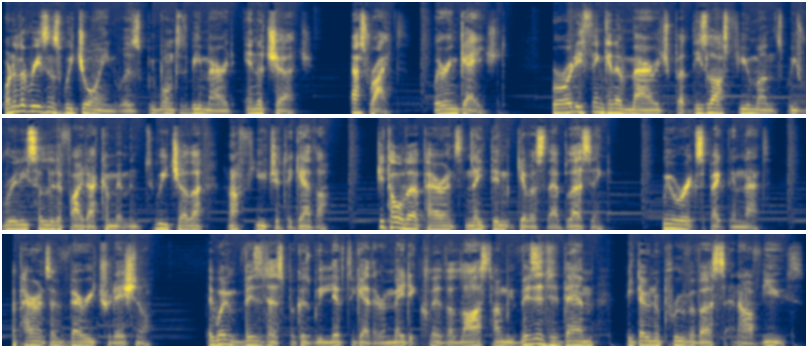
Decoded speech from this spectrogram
One of the reasons we joined was we wanted to be married in a church. That's right, we're engaged. We're already thinking of marriage, but these last few months we've really solidified our commitment to each other and our future together. She told her parents and they didn't give us their blessing. We were expecting that. Her parents are very traditional. They won't visit us because we live together and made it clear the last time we visited them, they don't approve of us and our views.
